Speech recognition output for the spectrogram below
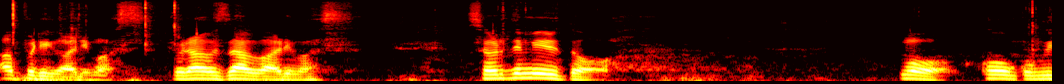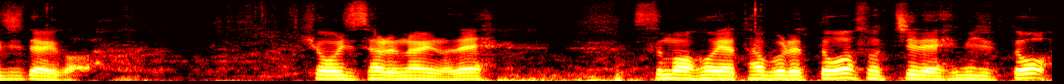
アプリがあります。ブラウザーがあります。それで見ると、もう広告自体が表示されないので、スマホやタブレットはそっちで見ると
